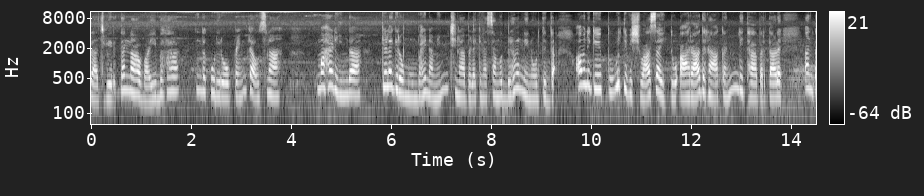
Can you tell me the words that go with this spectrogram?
ರಾಜ್ವೀರ್ ತನ್ನ ವೈಭವದಿಂದ ಕೂಡಿರೋ ಪೆಂಟ್ ಹೌಸ್ನ ಮಹಡಿಯಿಂದ ಕೆಳಗಿರೋ ಮುಂಬೈನ ಮಿಂಚಿನ ಬೆಳಕಿನ ಸಮುದ್ರವನ್ನೇ ನೋಡ್ತಿದ್ದ. ಅವನಿಗೆ ಪೂರ್ತಿ ವಿಶ್ವಾಸ ಇತ್ತು, ಆರಾಧನಾ ಖಂಡಿತ ಬರ್ತಾಳೆ ಅಂತ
